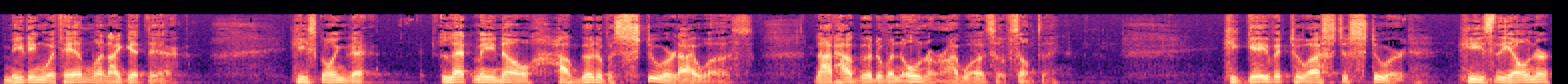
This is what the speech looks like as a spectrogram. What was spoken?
meeting with Him, when I get there, He's going to let me know how good of a steward I was, not how good of an owner I was of something. He gave it to us to steward. He's the owner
